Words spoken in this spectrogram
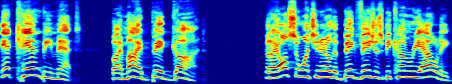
it can be met by my big God. But I also want you to know that big visions become reality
